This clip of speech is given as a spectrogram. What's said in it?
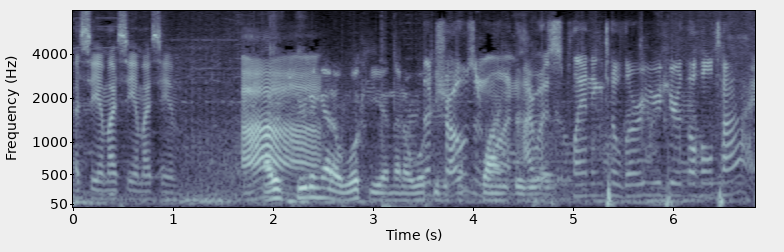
I see him. I see him. I see him. Ah, I was shooting at a Wookiee, and then a Wookiee the just went chosen flying one. I was planning to lure you here the whole time.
